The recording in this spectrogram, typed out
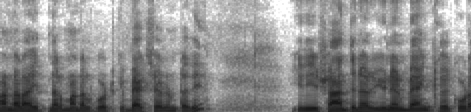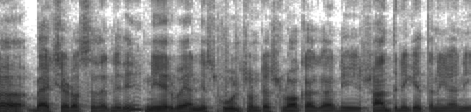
మండల హైత్నర్ మండల కోర్టుకి బ్యాక్ సైడ్ ఉంటుంది. ఇది శాంతినగర్ యూనియన్ బ్యాంక్ కూడా బ్యాక్ సైడ్ వస్తుందండి ఇది. నియర్ బై అన్ని స్కూల్స్ ఉంటాయి. శ్లోక కానీ శాంతినికేతన్ కానీ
